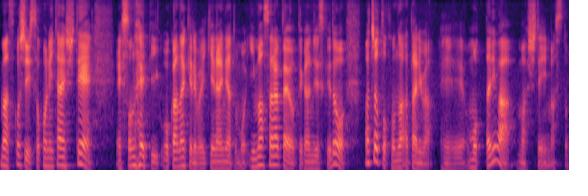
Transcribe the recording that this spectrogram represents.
まあ少しそこに対して備えておかなければいけないなと、もう今更かよって感じですけど、まあ、ちょっとそのあたりは、えー、思ったりは、まあ、していますと。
